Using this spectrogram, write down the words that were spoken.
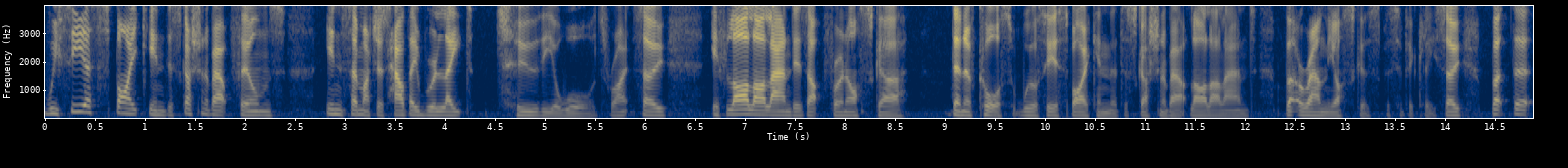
we see a spike in discussion about films in so much as how they relate to the awards, right? So, if La La Land is up for an Oscar then of course we'll see a spike in the discussion about La La Land, but around the Oscars specifically. So, but the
